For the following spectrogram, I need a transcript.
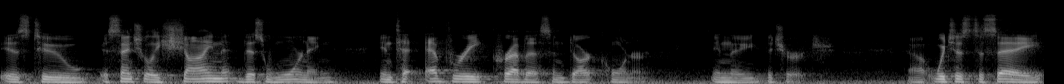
is to essentially shine this warning into every crevice and dark corner in the, the church. Uh, which is to say,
